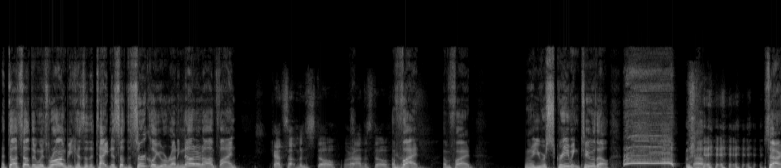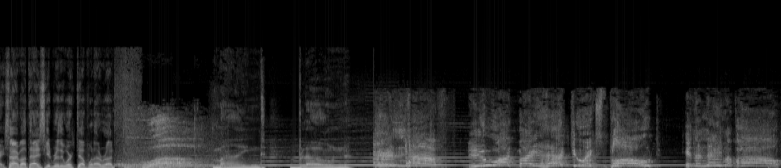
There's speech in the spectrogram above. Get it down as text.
I thought something was wrong because of the tightness of the circle you were running. No, no, no, I'm fine. Got something in the stove or on the stove. I'm you know? fine. I'm fine. Oh, you were screaming too, though. Ah! Oh. sorry, sorry about that. I just get really worked up when I run. Whoa. Mind blown. Enough! Do you want my head to explode? In the name of all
